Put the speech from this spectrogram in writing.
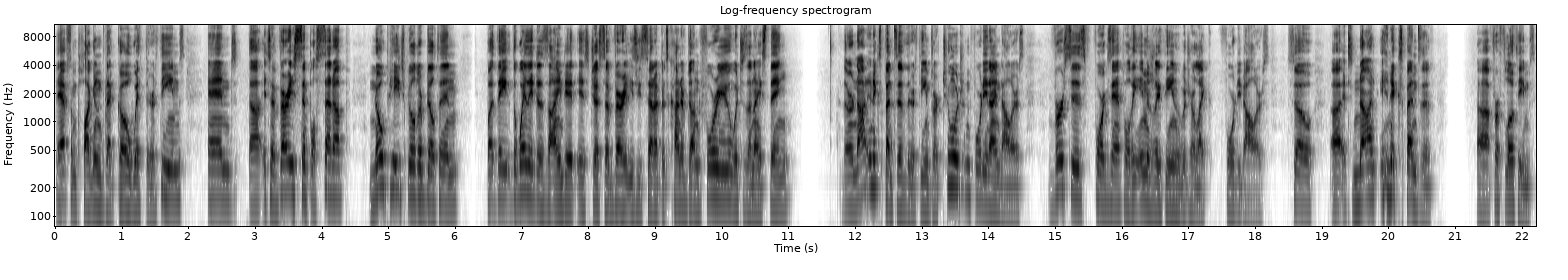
They have some plugins that go with their themes, and uh, it's a very simple setup. No page builder built in, but they the way they designed it is just a very easy setup. It's kind of done for you, which is a nice thing. They're not inexpensive. Their themes are $249 versus, for example, the Imagely themes, which are like $40. So uh, it's not inexpensive uh, for flow themes.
